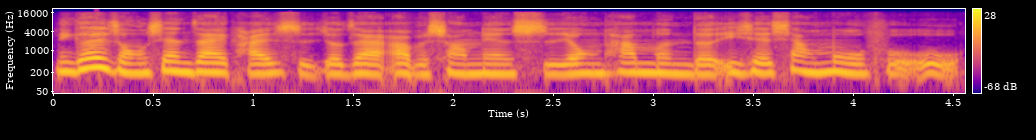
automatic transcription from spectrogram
你可以从现在开始就在 UP 上面使用他们的一些项目服务，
